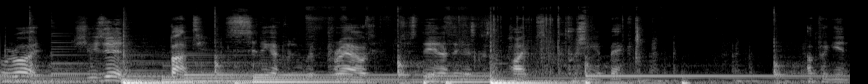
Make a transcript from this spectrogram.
Alright, she's in, but sitting up a little bit proud just there. I think that's because the pipe's pushing it back up again.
